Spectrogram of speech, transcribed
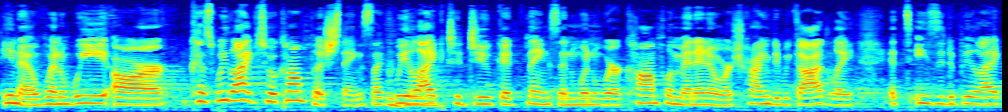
you know, when we are, because we like to accomplish things, like Mm-hmm. we like to do good things, and when we're complimented and we're trying to be godly, it's easy to be like,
